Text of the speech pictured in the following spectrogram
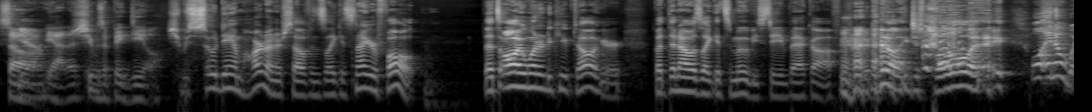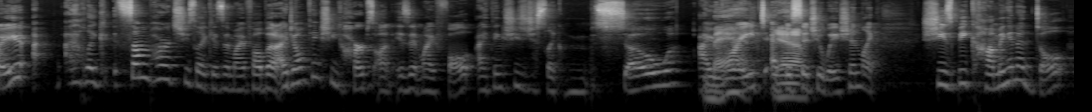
So Yeah. yeah, that She- was a big deal. she was so damn hard on herself. And it's like, it's not your fault. That's all I wanted to keep telling her. But then I was like, it's a movie, Steve. Back off. You know, kind of like just pull away. Well, in a way, I, I like some parts she's like, "Is it my fault?" But I don't think she harps on "Is it my fault?" I think she's just like so Mad, irate at the situation. Like she's becoming an adult,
